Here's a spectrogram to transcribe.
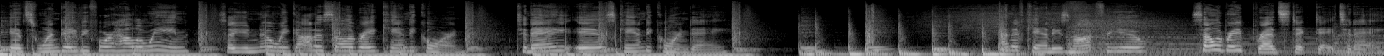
It's one day before Halloween, so you know we gotta celebrate candy corn. Today is Candy Corn Day. And if candy's not for you, celebrate Breadstick Day today.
